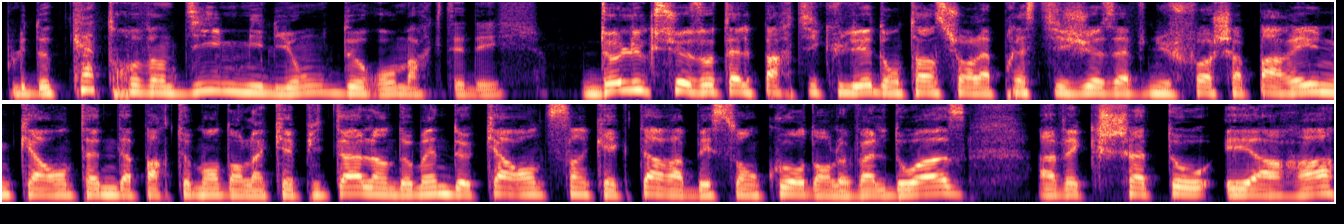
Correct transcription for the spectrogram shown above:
plus de 90 millions d'euros, Marc Tédé. Deux luxueux hôtels particuliers, dont un sur la prestigieuse avenue Foch à Paris, une quarantaine d'appartements dans la capitale, un domaine de 45 hectares à Bessancourt dans le Val d'Oise, avec château et haras,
